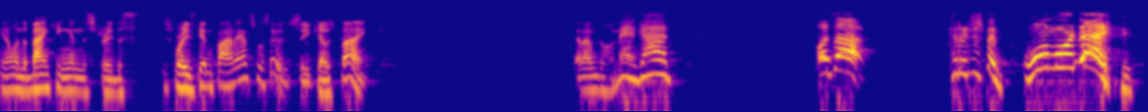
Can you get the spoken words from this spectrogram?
You know, in the banking industry, this, this where he's getting financed was who? Seacoast Bank. And I'm going, man, God, what's up? Could have just been one more day.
